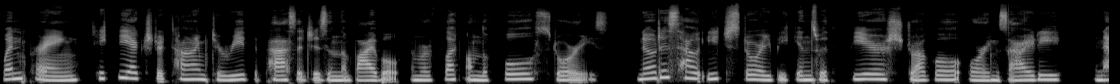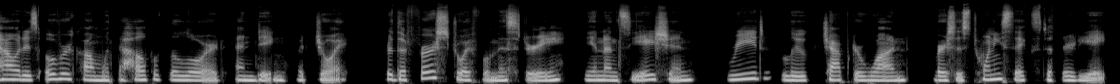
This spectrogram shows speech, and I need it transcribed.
When praying, take the extra time to read the passages in the Bible and reflect on the full stories. Notice how each story begins with fear, struggle, or anxiety, and how it is overcome with the help of the Lord, ending with joy. For the first joyful mystery, the Annunciation, read Luke chapter 1, verses 26 to 38,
